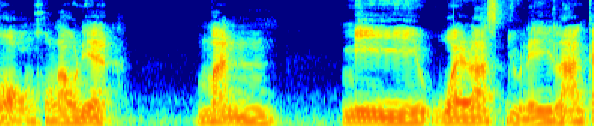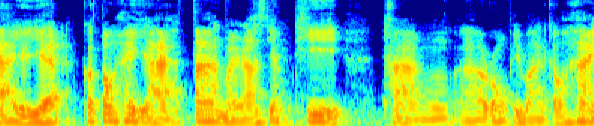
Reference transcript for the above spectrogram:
มองของเราเนี่ยมันมีไวรัสอยู่ในร่างกายเยอะแยะ ก็ต้องให้ยาต้านไวรัสอย่างที่ทางโรงพยาบาลเขาให้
